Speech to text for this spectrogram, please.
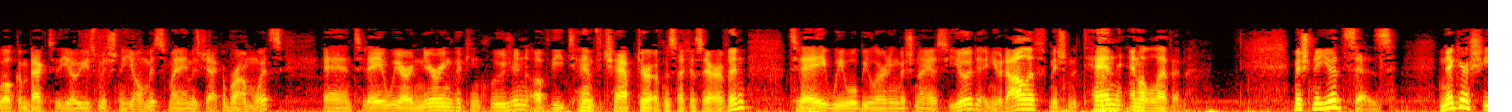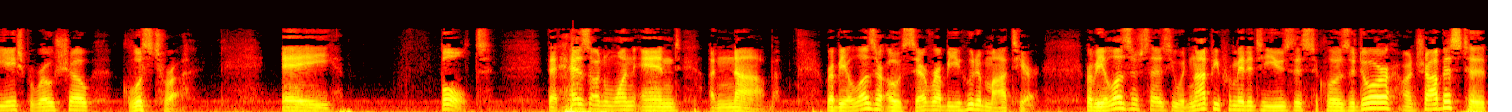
Welcome back to the OU's Mishnah Yomis. My name is Jack Abramowitz, and today we are nearing the conclusion of the 10th chapter of Maseches Eruvin. Today we will be learning Mishnayos Yud and Yud Aleph, Mishnah 10 and 11. Mishnah Yud says, Neger Shiesh Barosho Glustra, a bolt that has on one end a knob. Rabbi Elazar Oser, Rabbi Yehuda Matir. Rabbi Elazar says you would not be permitted to use this to close the door on Shabbos to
